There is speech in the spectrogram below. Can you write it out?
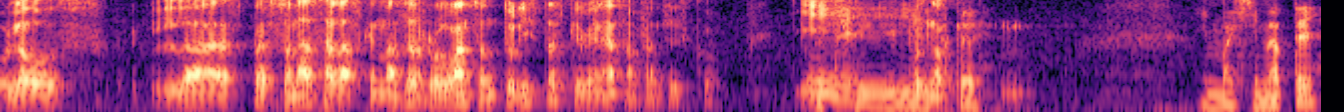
los, las personas a las que más les roban son turistas que vienen a San Francisco. Y, sí, pues no. que imagínate.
